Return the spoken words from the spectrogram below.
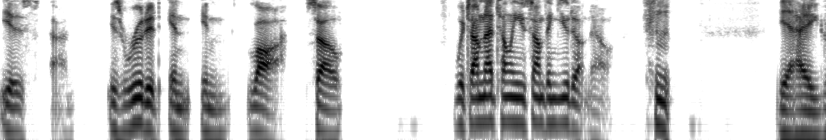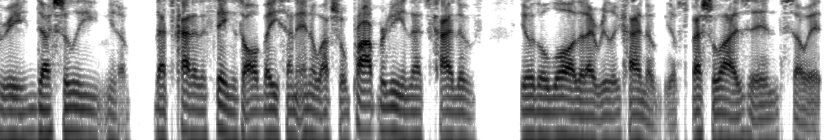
is, uh, is rooted in, in law. So, which I'm not telling you something you don't know. Hmm. yeah, I agree. Definitely, you know, that's kind of the thing. It's all based on intellectual property and that's kind of, you know, the law that I really kind of, you know, specialize in. So it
